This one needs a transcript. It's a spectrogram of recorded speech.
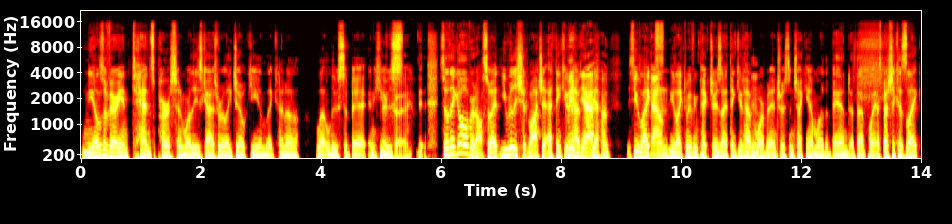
Neil's a very intense person where these guys were like jokey and like kind of let loose a bit, and he was. Okay. So they go over it all. So I, you really should watch it. I think I you'd mean, have yeah. yeah. I'm- If you liked Down. you liked moving pictures, I think you'd have Yeah. more of an interest in checking out more of the band at that point, especially because like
